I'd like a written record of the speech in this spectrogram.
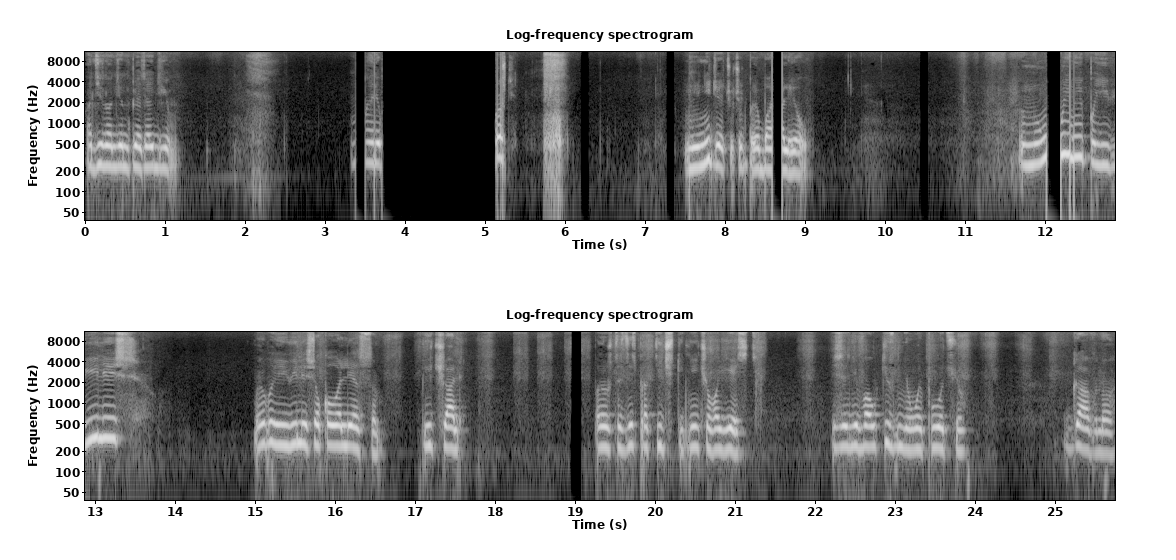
1.1.5.1. Извините, я чуть-чуть приболел. Ну и мы появились... Мы появились около леса. Печаль. Потому что здесь практически нечего есть. Если не волки с гнилой плотью. Говно.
